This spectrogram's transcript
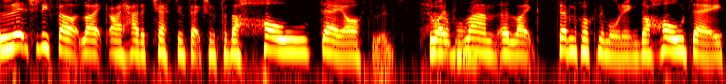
Literally felt like I had a chest infection for the whole day afterwards. So I'd ran at like seven o'clock in the morning. The whole day,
